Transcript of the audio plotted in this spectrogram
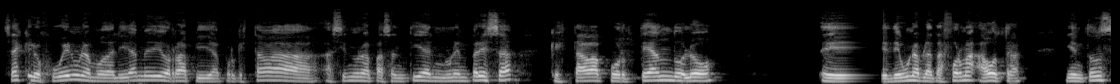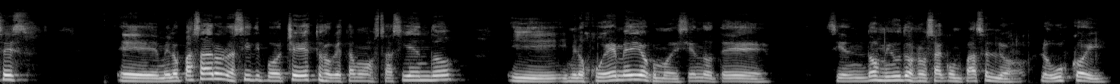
sabes que lo jugué en una modalidad medio rápida, porque estaba haciendo una pasantía en una empresa que estaba porteándolo eh, de una plataforma a otra. Y entonces eh, me lo pasaron así, tipo, che, esto es lo que estamos haciendo. Y, me lo jugué medio como diciéndote, si en dos minutos no saco un puzzle, lo, lo busco y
